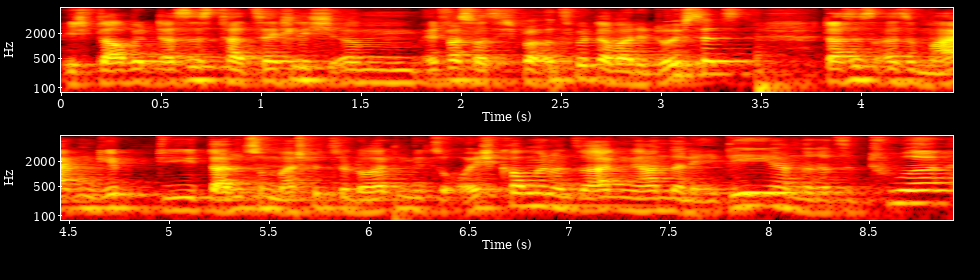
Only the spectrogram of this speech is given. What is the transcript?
ich glaube, das ist tatsächlich ähm, etwas, was sich bei uns mittlerweile durchsetzt, dass es also Marken gibt, die dann zum Beispiel zu Leuten wie zu euch kommen und sagen, wir haben da eine Idee, haben eine Rezeptur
